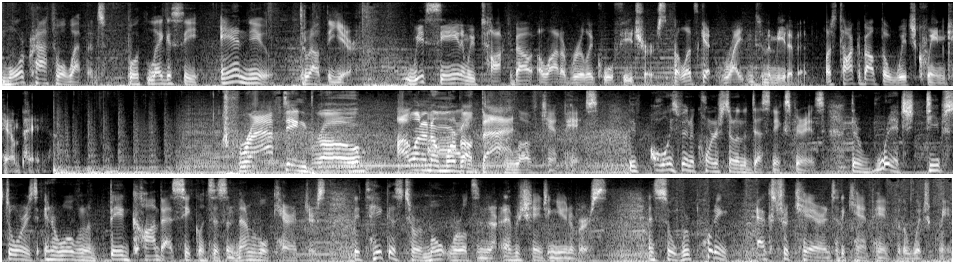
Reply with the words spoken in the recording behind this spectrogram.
more craftable weapons, both legacy and new, throughout the year. We've seen and we've talked about a lot of really cool features, but let's get right into the meat of it. Let's talk about the Witch Queen campaign. Crafting, bro. I want to know more about that. I love campaigns. They've always been a cornerstone of the Destiny experience. They're rich, deep stories interwoven with big combat sequences and memorable characters. They take us to remote worlds in our ever-changing universe. And so we're putting extra care into the campaign for the Witch Queen.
